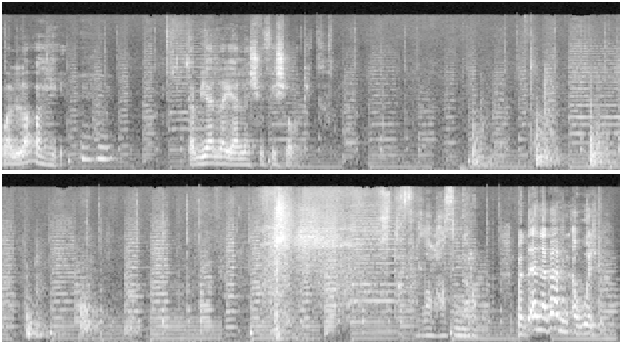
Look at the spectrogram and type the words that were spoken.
والله؟ طب يلا يلا شوفي شغلك استغفر الله العظيم يا رب. بدأنا بقى من أولها.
